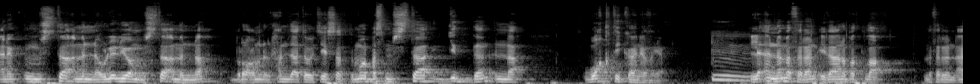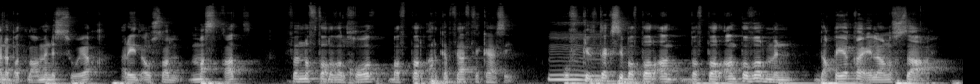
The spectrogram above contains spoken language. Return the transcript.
أنا مستاء منه ولليوم مستاء منه بالرغم من الحمد لله تو تيسرت الأمور بس مستاء جدا انه وقتي كان يضيع. لأن مثلا إذا أنا بطلع مثلا أنا بطلع من السويق أريد أوصل مسقط فلنفترض الخوض بضطر أركب ثلاث تكاسي. وفي كل تاكسي بضطر بضطر أنتظر من دقيقة إلى نص ساعة.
